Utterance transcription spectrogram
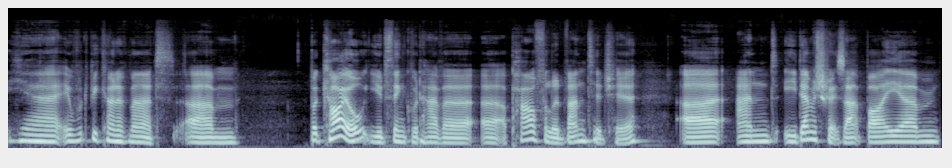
Yeah, it would be kind of mad. Um, but Kyle, you'd think, would have a, a powerful advantage here. Uh, and he demonstrates that by um,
